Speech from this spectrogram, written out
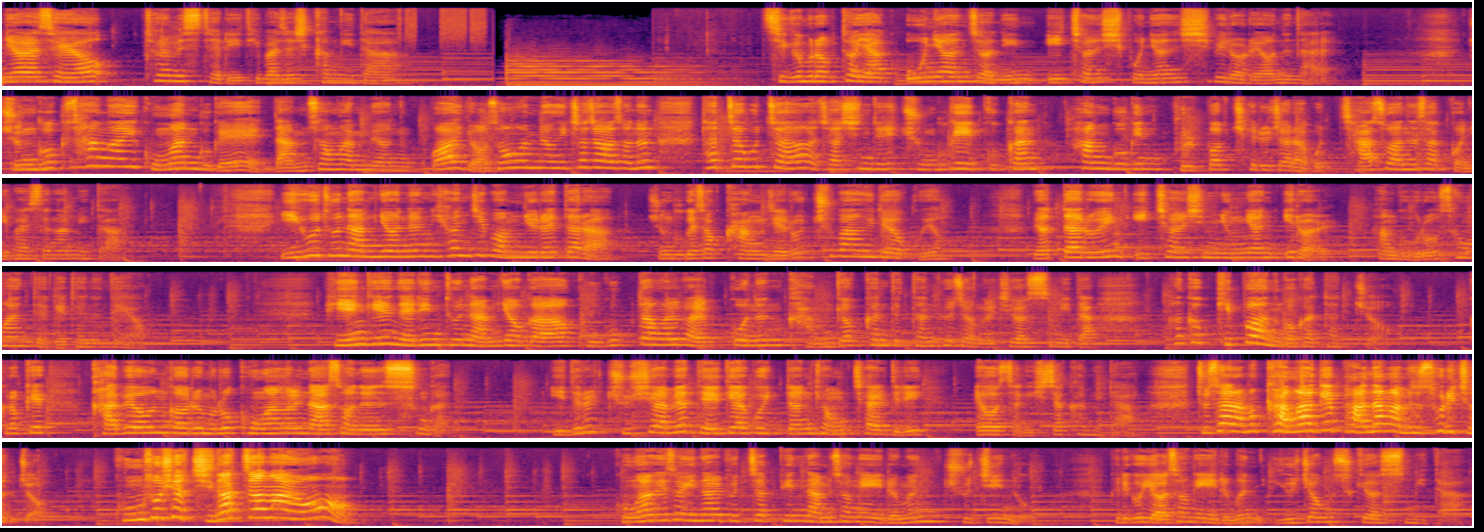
안녕하세요. 토요미스테리 디바제식합니다. 지금으로부터 약 5년 전인 2015년 11월의 어느 날 중국 상하이 공안국에 남성 한 명과 여성 한 명이 찾아와서는 다짜고짜 자신들이 중국에 입국한 한국인 불법 체류자라고 자수하는 사건이 발생합니다. 이후 두 남녀는 현지 법률에 따라 중국에서 강제로 추방이 되었고요. 몇 달 후인 2016년 1월 한국으로 송환되게 되는데요. 비행기에 내린 두 남녀가 고국 땅을 밟고는 감격한 듯한 표정을 지었습니다. 한껏 기뻐하는 것 같았죠. 그렇게 가벼운 걸음으로 공항을 나서는 순간 이들을 주시하며 대기하고 있던 경찰들이 에워싸기 시작합니다. 두 사람은 강하게 반항하면서 소리쳤죠. 공소시효 지났잖아요. 공항에서 이날 붙잡힌 남성의 이름은 주진우, 그리고 여성의 이름은 유정숙이었습니다.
